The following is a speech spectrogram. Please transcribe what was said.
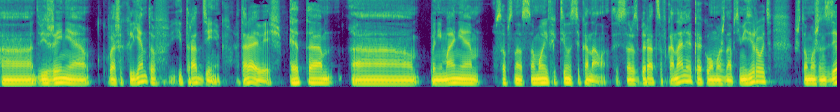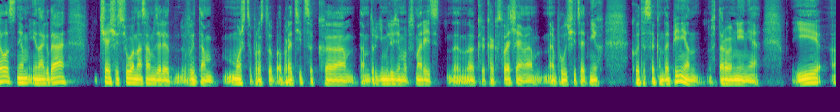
э, движения ваших клиентов и трат денег. Вторая вещь – это э, понимание собственно, самой эффективности канала. То есть разбираться в канале, как его можно оптимизировать, что можно сделать с ним. Иногда, чаще всего, на самом деле, вы там можете просто обратиться к там, другим людям и посмотреть, э, как, как с врачами, э, получить от них какой-то second opinion, второе мнение, и э,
